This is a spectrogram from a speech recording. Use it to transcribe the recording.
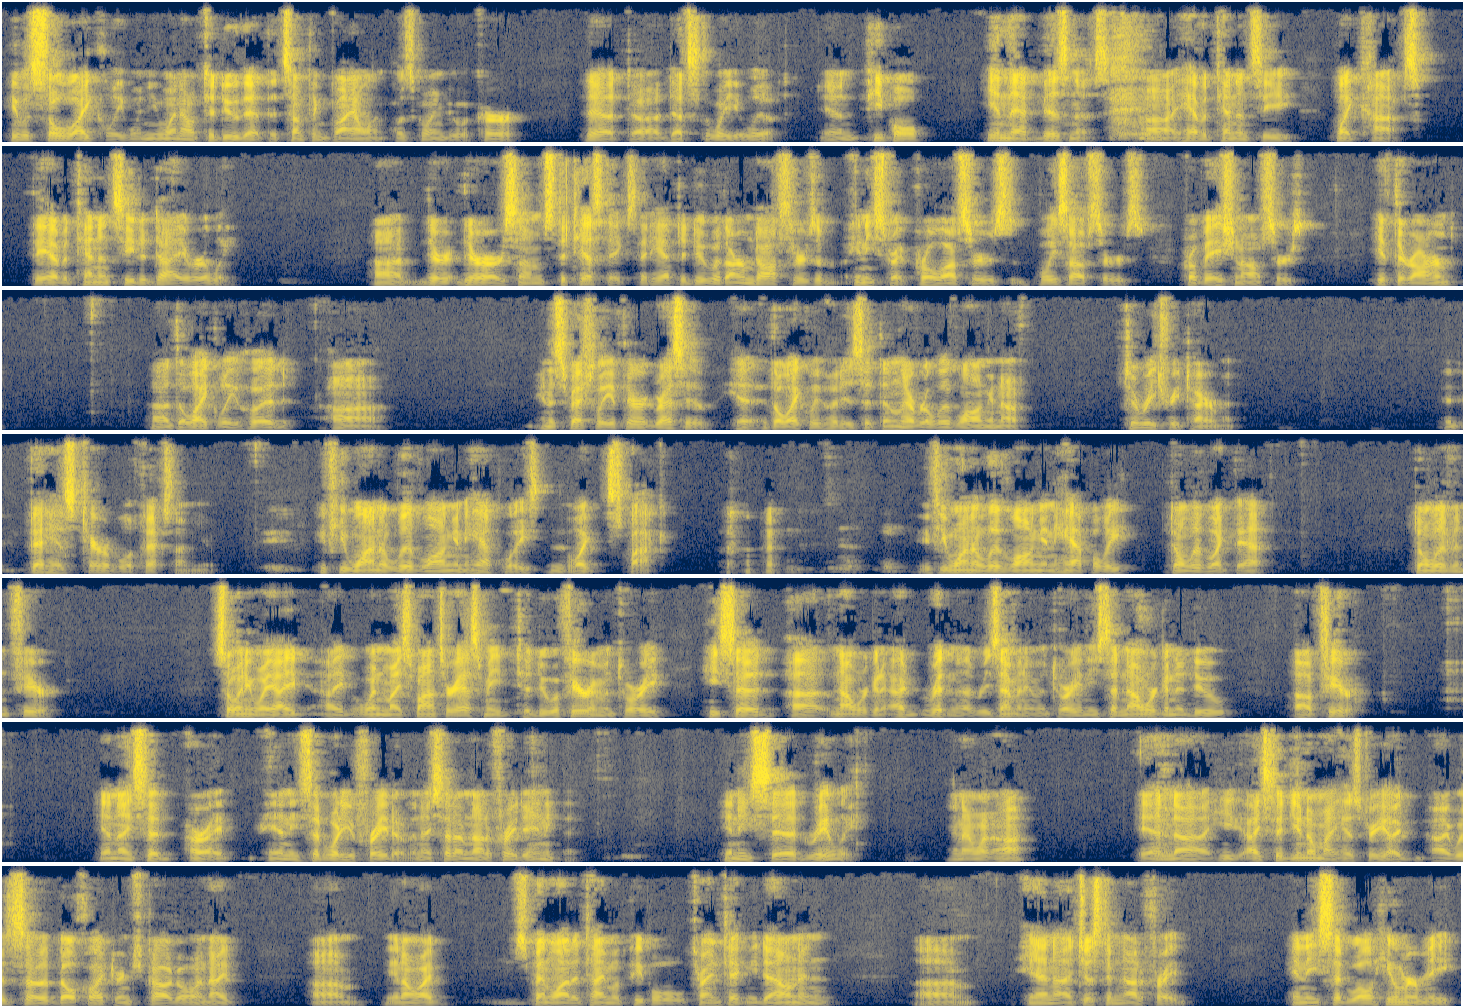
it was so likely when you went out to do that that something violent was going to occur that uh, that's the way you lived. And people in that business uh, have a tendency, like cops, they have a tendency to die early. Uh, there, there are some statistics that have to do with armed officers of any stripe, parole officers, police officers, probation officers. If they're armed, uh, the likelihood, uh, and especially if they're aggressive, it, the likelihood is that they'll never live long enough to reach retirement. It, that has terrible effects on you. If you want to live long and happily, like Spock, if you want to live long and happily, don't live like that. Don't live in fear. So anyway, I, I, when my sponsor asked me to do a fear inventory, he said, uh, now we're going to, I'd written a resentment inventory and he said, now we're going to do, uh, fear. And I said, all right. And he said, what are you afraid of? And I said, I'm not afraid of anything. And he said, really? And I went, huh? And uh, he, I said, you know my history. I I was a bill collector in Chicago, and I um, you know, I spent a lot of time with people trying to take me down, and um, and I just am not afraid. And he said, "Well, humor me."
